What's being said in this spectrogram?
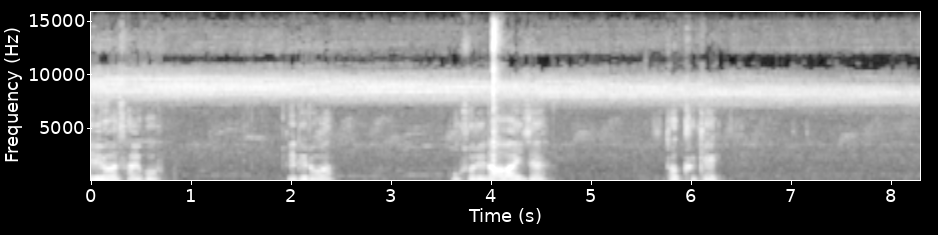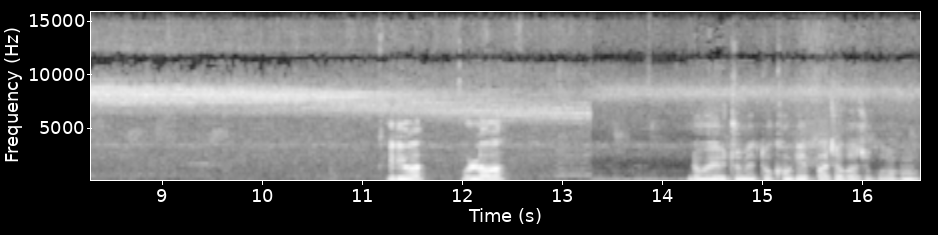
이리 와 살구. 이리로 와. 목소리 나와 이제. 더 크게. 이리 와 올라와. 너왜 요즘에 또 거기에 빠져가지고 응?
